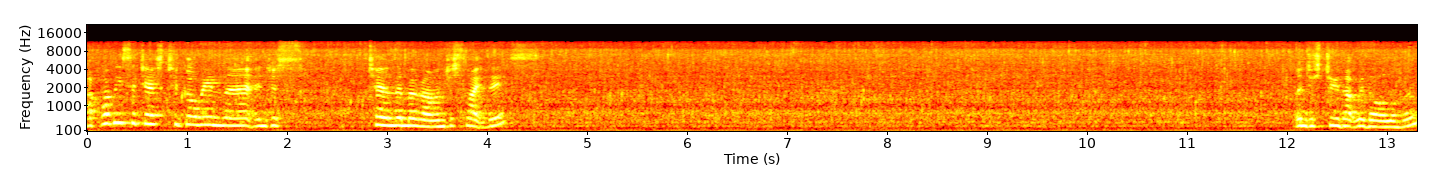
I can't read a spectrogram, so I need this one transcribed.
I probably suggest to go in there and just turn them around just like this. And just do that with all of them.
